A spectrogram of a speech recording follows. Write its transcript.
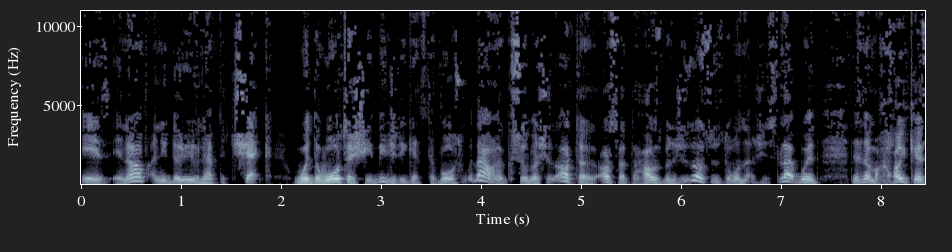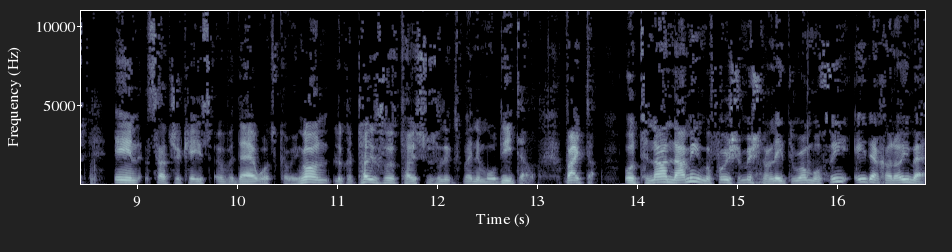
is enough, and you don't even have to check with the water, she immediately gets divorced without her ksuba. She's also, also the husband. She's also the one that she slept with. There's no machlokes in such a case over there. What's going on? Look at Tosfos. Tosfos will explain in more detail. Weiter. Utana nami before she Mishnah later on we'll see. Eidach hanoime.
